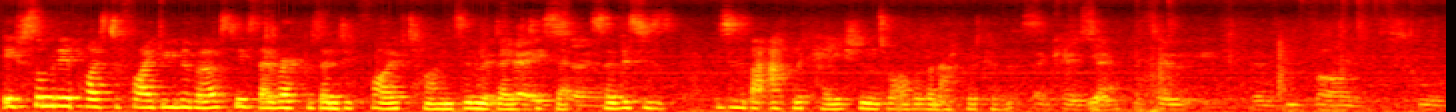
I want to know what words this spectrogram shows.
if somebody applies to five universities, they're represented five times in the Okay, data set. so- So this is this is about applications rather than applicants. Okay, so, Yeah. so it- there would be five schools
